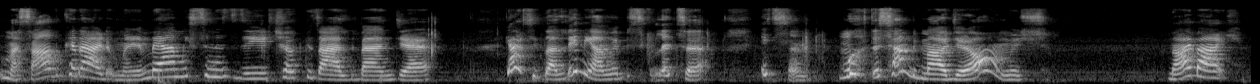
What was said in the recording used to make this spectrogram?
Bu masal bu kadardı. Umarım beğenmişsinizdir. Çok güzeldi bence. Gerçekten Lenian ve bisikleti için muhteşem bir macera olmuş. Bye bye.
